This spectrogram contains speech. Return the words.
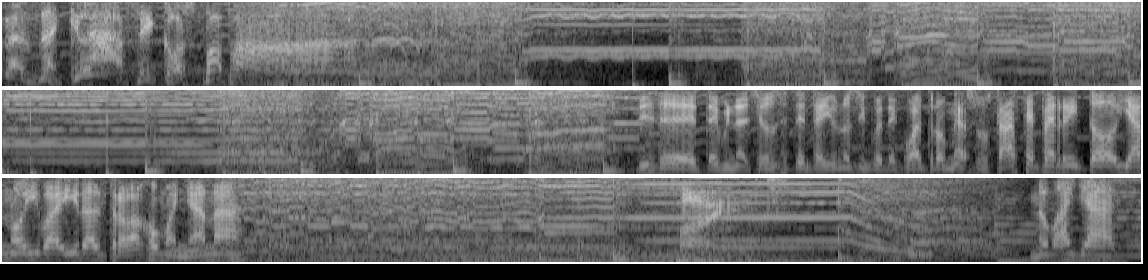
Jueves de clásicos, papá. Dice terminación 7154, me asustaste perrito, ya no iba a ir al trabajo mañana. Fight. No vayas.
